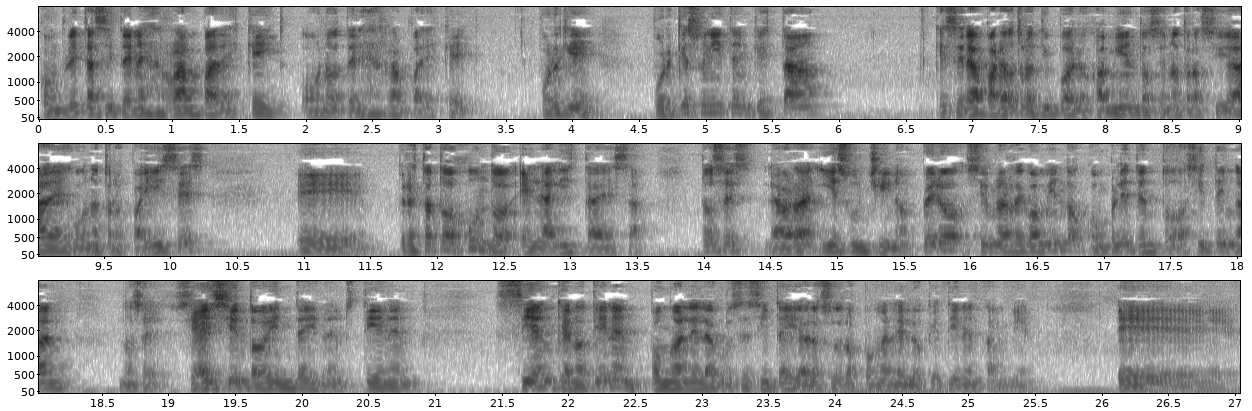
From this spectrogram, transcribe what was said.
completar si tenés rampa de skate o no tenés rampa de skate. ¿Por qué? Porque es un ítem que está, que será para otro tipo de alojamientos en otras ciudades o en otros países, eh, pero está todo junto en la lista esa. Entonces, la verdad, y es un chino, pero siempre recomiendo completen todo, así tengan, no sé, si hay 120 ítems, tienen 100 que no tienen, pónganle la crucecita y a los otros pónganle lo que tienen también. Eh,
